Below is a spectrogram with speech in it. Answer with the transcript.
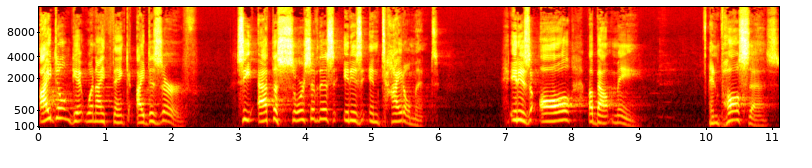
I don't get what I think I deserve. See, at the source of this, it is entitlement. It is all about me. And Paul says,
